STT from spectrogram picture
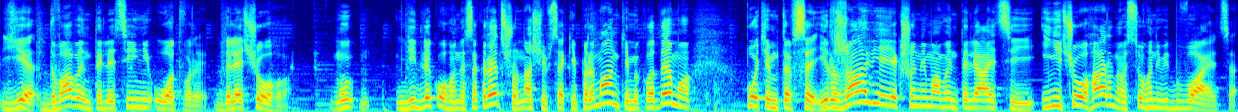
є два вентиляційні отвори. Для чого? Ну, ні для кого не секрет, що наші всякі приманки ми кладемо, потім те все і ржавіє, якщо нема вентиляції, і нічого гарного з цього не відбувається.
